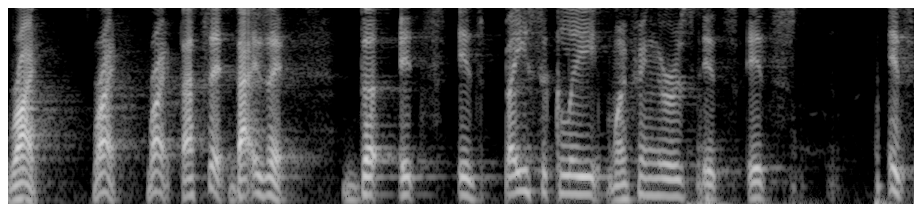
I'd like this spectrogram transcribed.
Right, right, right. That's it. That is it. The it's it's basically my fingers. It's it's it's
